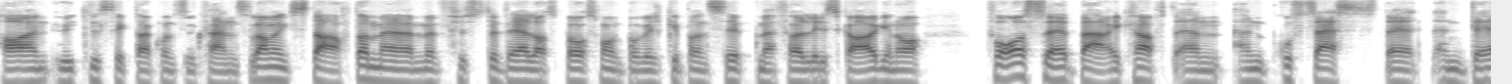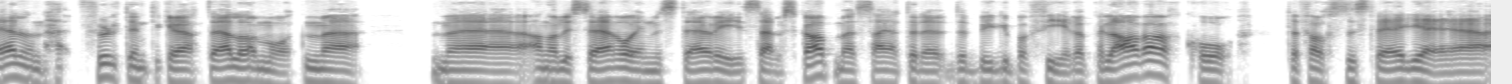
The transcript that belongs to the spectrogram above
ha en utilsikta konsekvens. La meg starte med, med, første del av spørsmålet på hvilke prinsipp vi følger i Skagen. og for oss er bærekraft en, en, prosess. Det er en del, en fullt integrert del av måten vi, vi analyserer og investerer i selskap. Vi sier at det, det, bygger på fire pilarer, hvor det første steget er,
